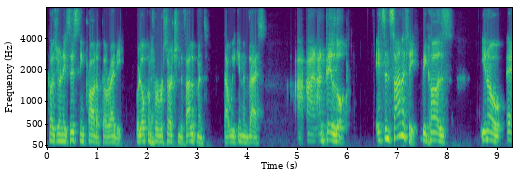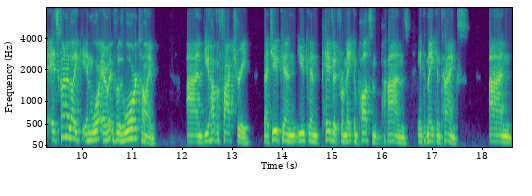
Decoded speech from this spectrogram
because you're an existing product already. We're looking yeah. for research and development that we can invest and build up it's insanity because you know it's kind of like in war if it was wartime and you have a factory that you can you can pivot from making pots and pans into making tanks and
